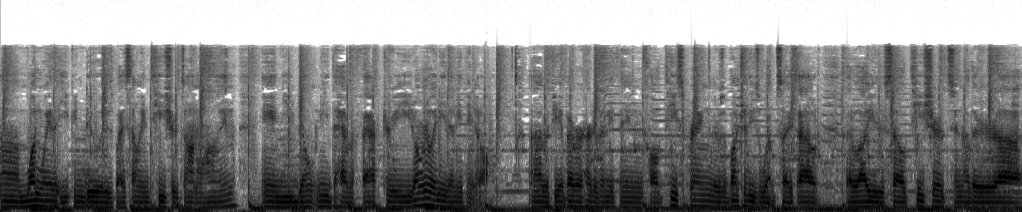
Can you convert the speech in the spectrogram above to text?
Um, one way that you can do it is by selling T-shirts online, and you don't need to have a factory. You don't really need anything at all. Um, if you have ever heard of anything called Teespring, there's a bunch of these websites out that allow you to sell T-shirts and other uh,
